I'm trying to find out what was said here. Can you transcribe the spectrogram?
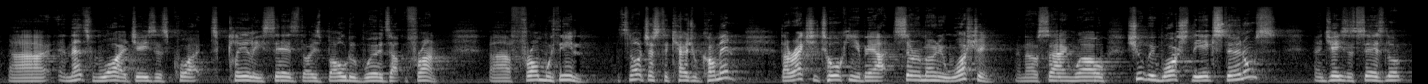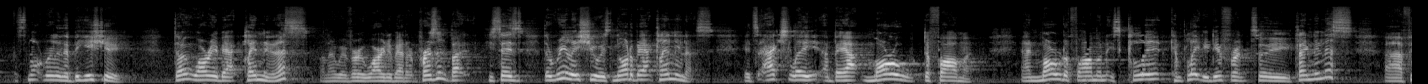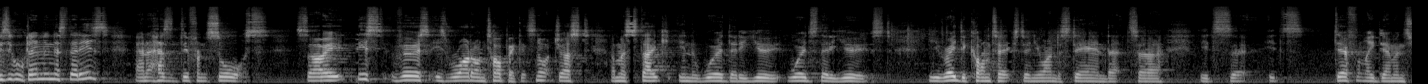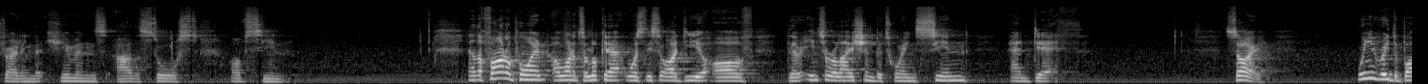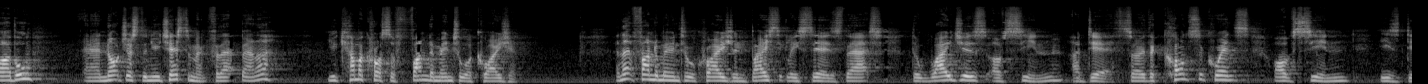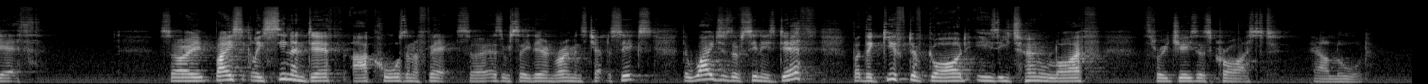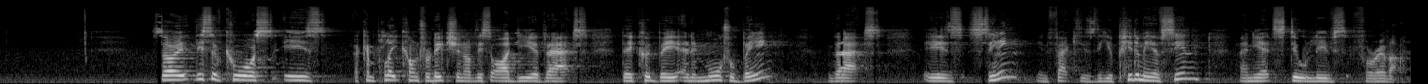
Uh, and that's why Jesus quite clearly says those bolded words up front uh, from within. It's not just a casual comment. They were actually talking about ceremonial washing. And they were saying, well, should we wash the externals? And Jesus says, look, it's not really the big issue. Don't worry about cleanliness. I know we're very worried about it at present, but he says the real issue is not about cleanliness. It's actually about moral defilement. And moral defilement is clear, completely different to cleanliness, uh, physical cleanliness, that is, and it has a different source. So this verse is right on topic. It's not just a mistake in the word that he used, words that he used. You read the context and you understand that uh, it's, uh, it's definitely demonstrating that humans are the source of sin. Now, the final point I wanted to look at was this idea of the interrelation between sin and death. So, when you read the Bible, and not just the New Testament for that banner, you come across a fundamental equation. And that fundamental equation basically says that the wages of sin are death. So the consequence of sin is death. So basically, sin and death are cause and effect. So, as we see there in Romans chapter 6, the wages of sin is death, but the gift of God is eternal life through Jesus Christ our Lord. So, this, of course, is a complete contradiction of this idea that there could be an immortal being that is sinning, in fact, is the epitome of sin, and yet still lives forever.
